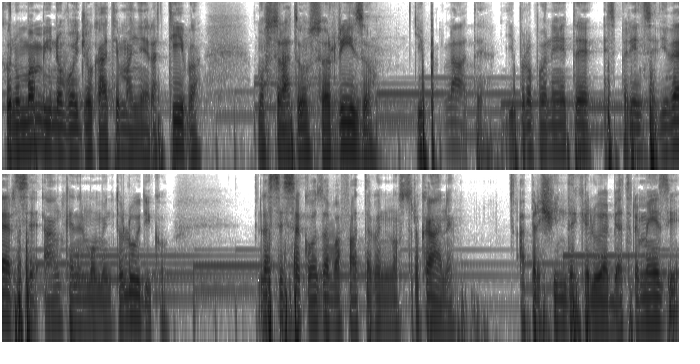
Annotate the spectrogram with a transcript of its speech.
Con un bambino voi giocate in maniera attiva, mostrate un sorriso, gli parlate, gli proponete esperienze diverse anche nel momento ludico. La stessa cosa va fatta con il nostro cane, a prescindere che lui abbia tre mesi,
